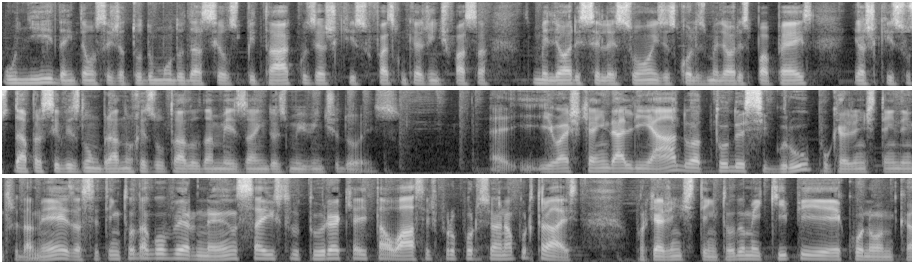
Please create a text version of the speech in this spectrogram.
unida, então, ou seja, todo mundo dá seus pitacos e acho que isso faz com que a gente faça melhores seleções, escolha os melhores papéis e acho que isso dá para se vislumbrar no resultado da mesa em 2022. É, e eu acho que ainda alinhado a todo esse grupo que a gente tem dentro da mesa, você tem toda a governança e estrutura que a Itaú Asset proporciona por trás. Porque a gente tem toda uma equipe econômica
